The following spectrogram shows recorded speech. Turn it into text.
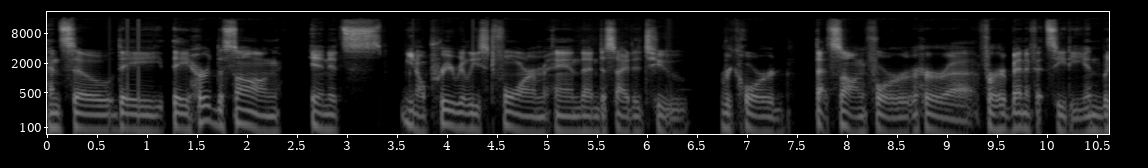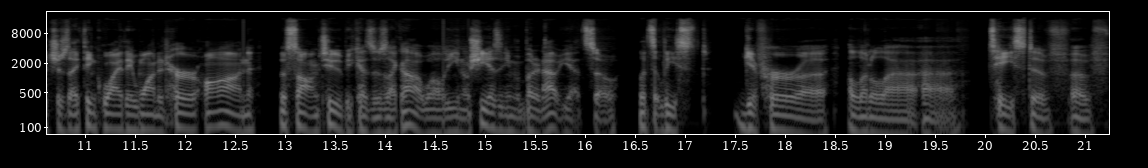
And so they they heard the song in its you know pre-released form and then decided to record that song for her uh, for her benefit CD, and which is I think why they wanted her on the song too, because it was like, oh well, you know, she hasn't even put it out yet, so let's at least give her uh, a little uh, uh, taste of of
